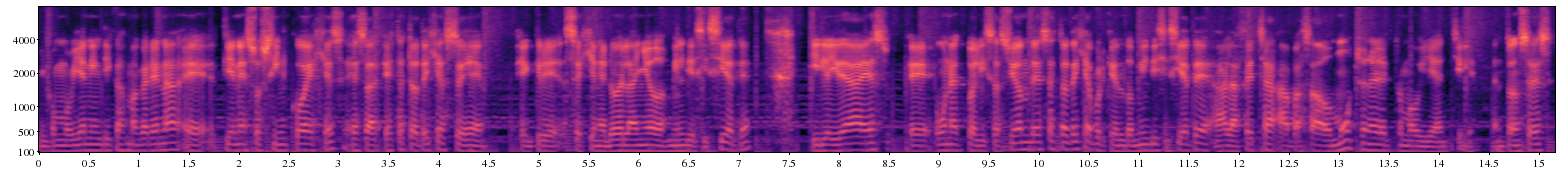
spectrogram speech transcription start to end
Y como bien indicas, Macarena, eh, tiene esos cinco ejes. esta estrategia se, eh, se generó el año 2017 y la idea es eh, una actualización de esa estrategia porque el 2017 a la fecha ha pasado mucho en electromovilidad en Chile. Entonces,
